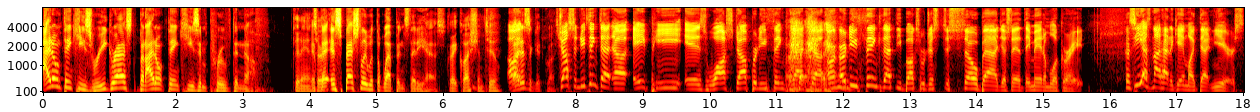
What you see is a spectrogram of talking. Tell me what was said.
I don't think he's regressed, but I don't think he's improved enough, Good answer. that- especially with the weapons that he has. Great question, too. that is a good question. Justin, do you think that uh, AP is washed up, or do you think that, uh, or, or do you think that the Bucks were just, just so bad yesterday that they made him look great? Because he has not had a game like that in years.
